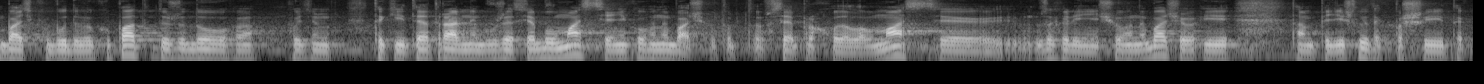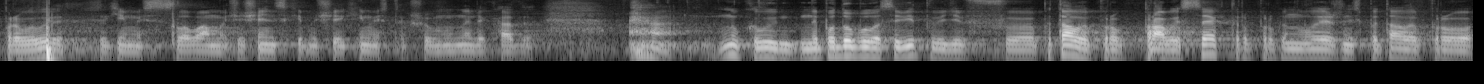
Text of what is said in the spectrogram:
батько буде викупати дуже довго. Потім такий театральний був жест. Я був в масці, я нікого не бачив. Тобто все проходило в масці, взагалі нічого не бачив. І там підійшли так по шиї, так провели з якимись словами чеченськими чи якимись, так щоб не лякати. Ну, коли не подобалося відповіді, питали про правий сектор, про приналежність, питали про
